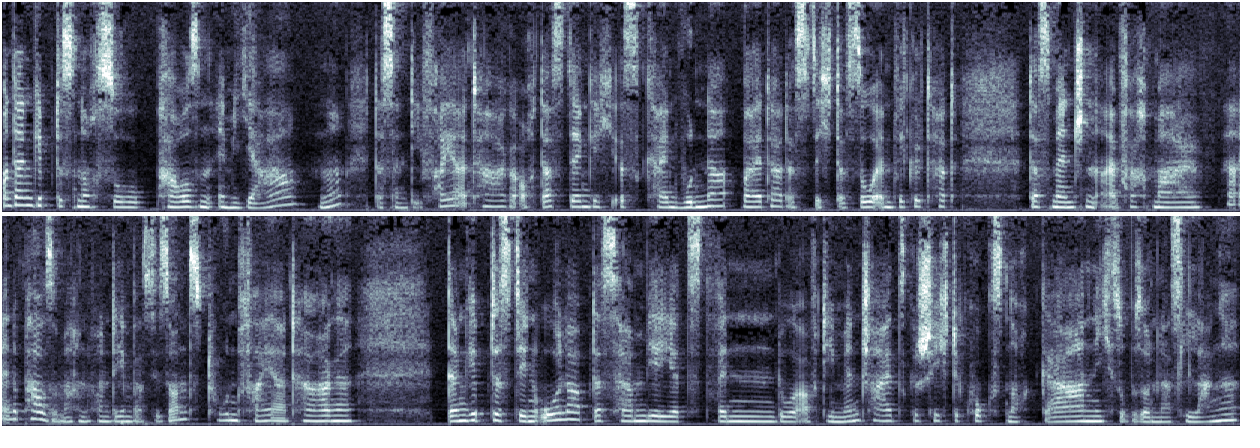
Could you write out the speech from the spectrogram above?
Und dann gibt es noch so Pausen im Jahr. Ne? Das sind die Feiertage. Auch das, denke ich, ist kein Wunder weiter, dass sich das so entwickelt hat, dass Menschen einfach mal ja, eine Pause machen von dem, was sie sonst tun, Feiertage. Dann gibt es den Urlaub, das haben wir jetzt, wenn du auf die Menschheitsgeschichte guckst, noch gar nicht so besonders lange,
